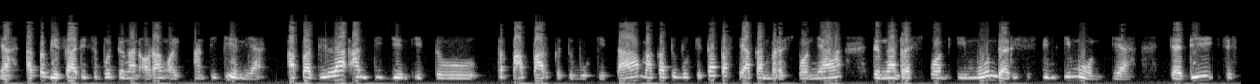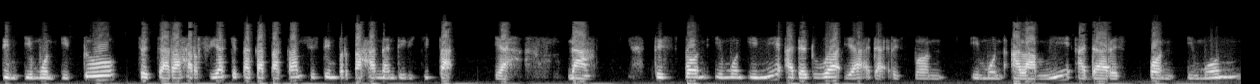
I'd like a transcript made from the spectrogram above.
Ya, atau biasa disebut dengan orang antigen ya. Apabila antigen itu terpapar ke tubuh kita, maka tubuh kita pasti akan meresponnya dengan respon imun dari sistem imun ya. Jadi sistem imun itu secara harfiah kita katakan sistem pertahanan diri kita ya. Nah, respon imun ini ada dua ya, ada respon imun alami, ada respon imun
